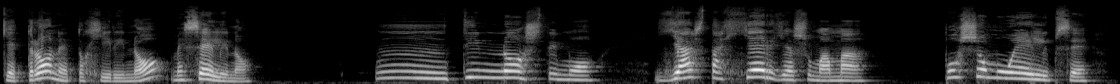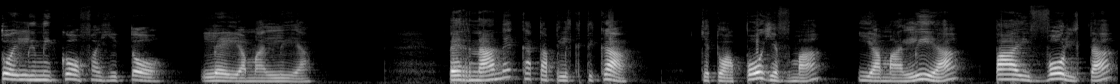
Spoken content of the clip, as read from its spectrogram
και τρώνε το χοιρινό με σέλινο. «Μμμ, τι νόστιμο! Γεια στα χέρια σου, μαμά! Πόσο μου έλειψε το ελληνικό φαγητό!» λέει η Αμαλία. Περνάνε καταπληκτικά. και το απόγευμα η Αμαλία πάει βόλτα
